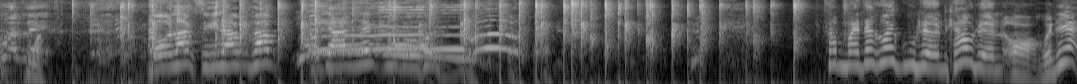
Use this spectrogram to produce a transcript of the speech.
หมดเลย โบลักสีดำครับ อาจารย์เล็กพี่โบนทำไมถ้าค่อยกูเดินเข้าเดินออกวะเนี่ย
